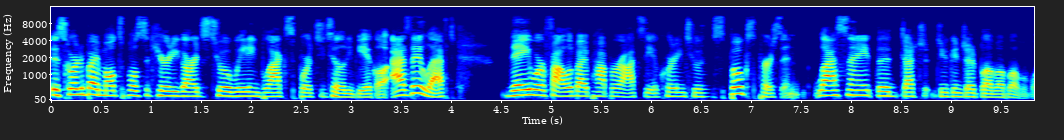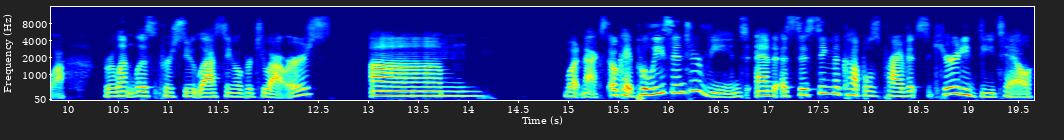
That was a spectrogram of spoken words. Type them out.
escorted by multiple security guards to a waiting black sports utility vehicle. As they left, they were followed by paparazzi, according to a spokesperson. Last night, the Dutch Duke and Jed, blah, blah, blah, blah, blah. Relentless pursuit lasting over two hours. Um, what next? Okay. Police intervened and assisting the couple's private security detail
